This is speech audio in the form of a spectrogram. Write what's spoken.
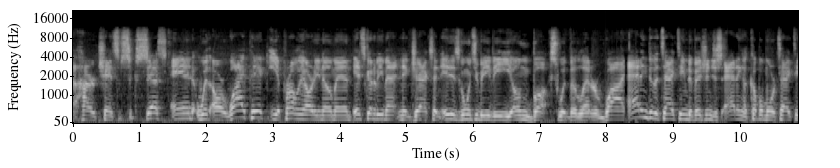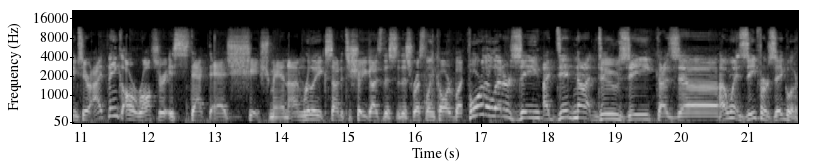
a higher chance of success, and with our Y pick, you probably already know, man, it's going to be Matt Nick Jackson. It is going to be the Young Bucks with the letter Y. Adding to the tag team division, just adding a couple more tag teams here. I think our roster is stacked as shish, man. I'm really excited to show you guys this, this wrestling card, but for the letter Z, I did not do Z Because uh, I went Z for Ziggler.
